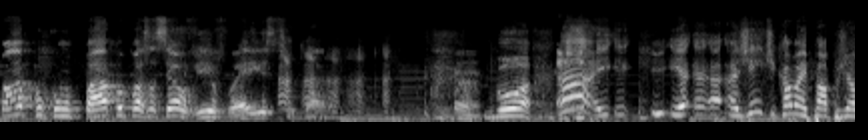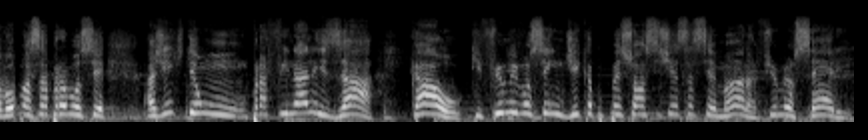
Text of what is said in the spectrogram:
papo com o papo passa a ser ao vivo. É isso, cara. Boa. Ah, e, e, a, gente, calma aí, papo, já vou passar para você. A gente tem um, para finalizar, Cal, que filme você indica pro pessoal assistir essa semana? Filme ou série?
